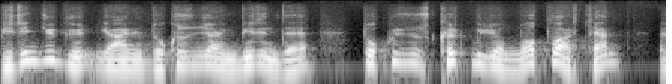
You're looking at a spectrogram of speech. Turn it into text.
birinci gün yani 9. ayın birinde 940 milyon not varken e,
